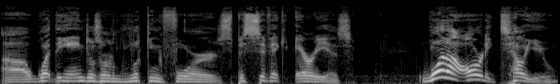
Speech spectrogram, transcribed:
uh, what the Angels are looking for, specific areas? One, I'll already tell you.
